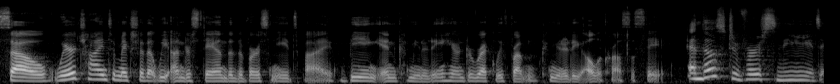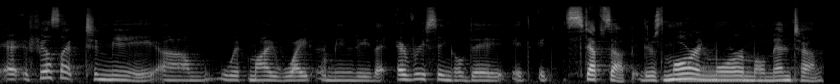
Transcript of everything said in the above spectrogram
So we're trying to make sure that we understand the diverse needs by being in community, hearing directly from community all across the state. And those diverse needs, it feels like to me, um, with my white immunity, that every single day it, it steps up. There's more mm. and more momentum.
